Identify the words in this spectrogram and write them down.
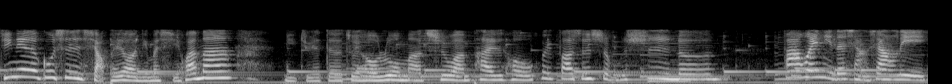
今天的故事，小朋友你们喜欢吗？你觉得最后落马吃完派后会发生什么事呢？发挥你的想象力，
